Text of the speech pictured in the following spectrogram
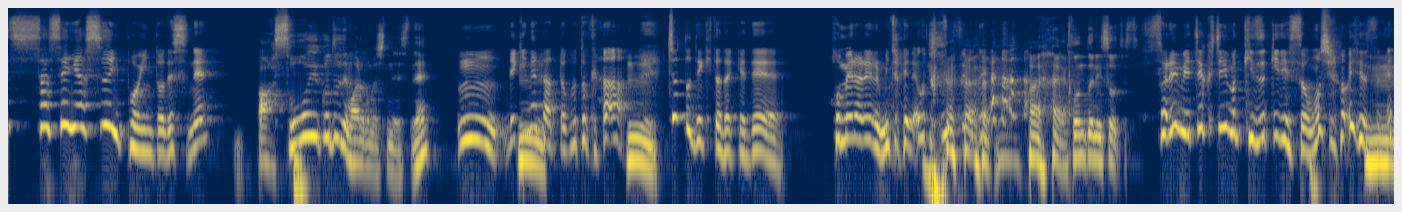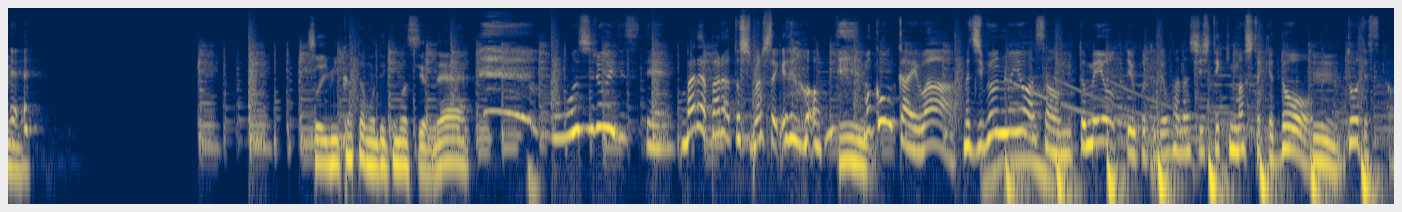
させやすいポイントですね。あ、そういうことでもあるかもしれないですね。うん。できなかったことが、うん。ちょっとできただけで、褒められるみたいなことですよね。はいはい、本当にそうです。それめちゃくちゃ今気づきです。面白いですね。そういう見方もできますよね。面白いですね。バラバラとしましたけど、うんまあ、今回は、まあ、自分の弱さを認めようっていうことでお話ししてきましたけど、うんどうですか？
